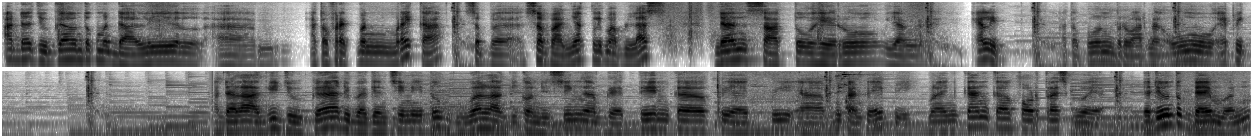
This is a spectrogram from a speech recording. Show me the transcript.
ada juga untuk medali um, atau fragment mereka seba sebanyak 15 dan satu hero yang elit ataupun berwarna ungu epic. Ada lagi juga di bagian sini itu gua lagi kondisi ngupgradein ke VIP ya bukan VIP melainkan ke fortress gue ya. Jadi untuk diamond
